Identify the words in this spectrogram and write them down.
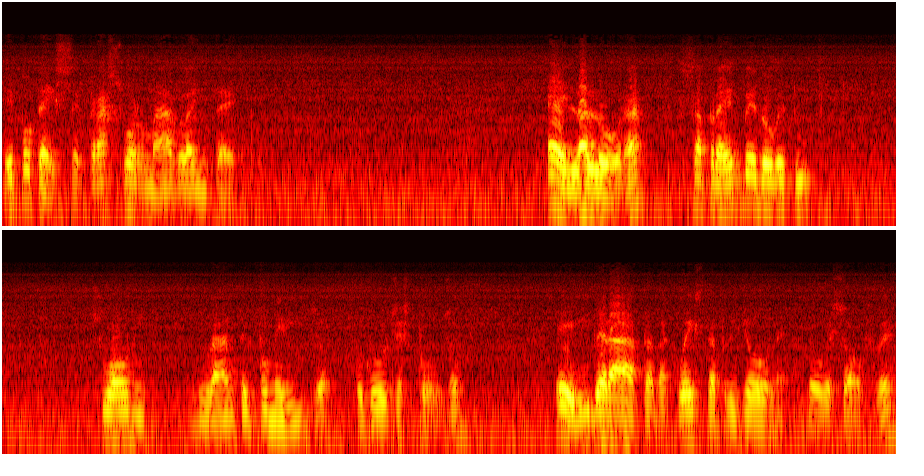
e potesse trasformarla in te. Ella allora saprebbe dove tu suoni durante il pomeriggio, o dolce sposo, e liberata da questa prigione dove soffre,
